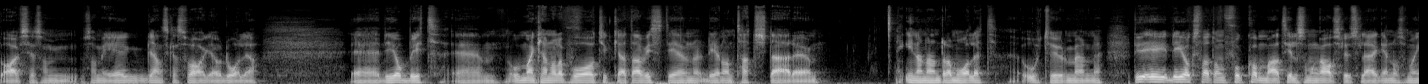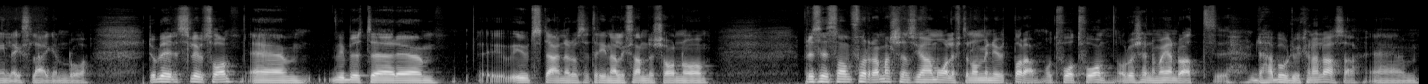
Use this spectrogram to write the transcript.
AFC som, som är ganska svaga och dåliga. Det är jobbigt. Och man kan hålla på och tycka att ja, visst, det är, en, det är någon touch där innan andra målet. Otur men det är, det är också för att de får komma till så många avslutslägen och så många inläggslägen. Då, då blir det till slut så. Vi byter Eh, ut Sterner och sätter in Alexandersson och Precis som förra matchen så gör han mål efter någon minut bara och 2-2 och då känner man ju ändå att eh, det här borde vi kunna lösa. Ehm,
